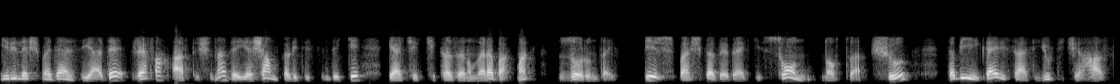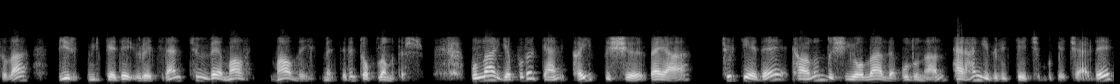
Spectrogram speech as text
irileşmeden ziyade refah artışına ve yaşam kalitesindeki gerçekçi kazanımlara bakmak zorundayız. Bir başka ve belki son nokta şu, tabii gayri safi yurt içi hasıla bir ülkede üretilen tüm ve mal, mal ve hizmetlerin toplamıdır. Bunlar yapılırken kayıt dışı veya Türkiye'de kanun dışı yollarla bulunan herhangi bir ülke için bu geçerli.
